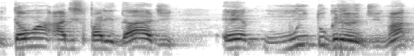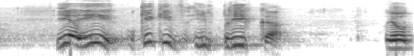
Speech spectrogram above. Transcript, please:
Então a, a disparidade é muito grande, não é? E aí, o que que implica? Eu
